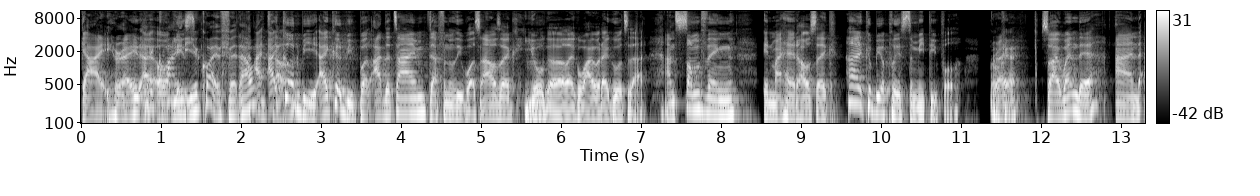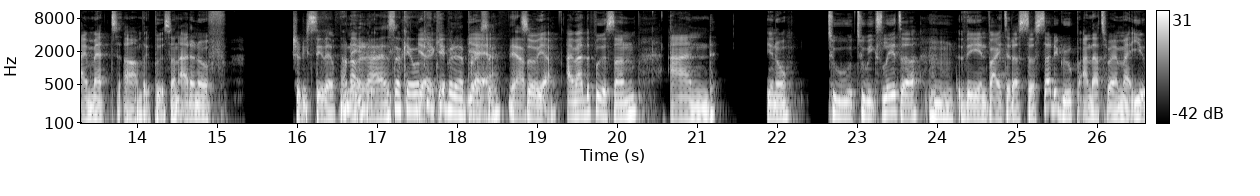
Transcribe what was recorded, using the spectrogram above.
guy, right? You're, at quite, least- you're quite fit I, I, I could be, I could be, but at the time, definitely wasn't. I was like, yoga, like, why would I go to that? And something in my head, I was like, ah, it could be a place to meet people, right? Okay. So I went there and I met um, the person. I don't know if should we say that? no no no, no it's okay we'll keep, keep it a person Yeah, yeah, So yeah, I met the person, and you know, two two weeks later, they invited us to a study group, and that's where I met you.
